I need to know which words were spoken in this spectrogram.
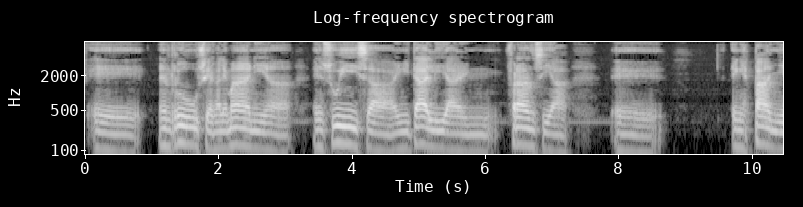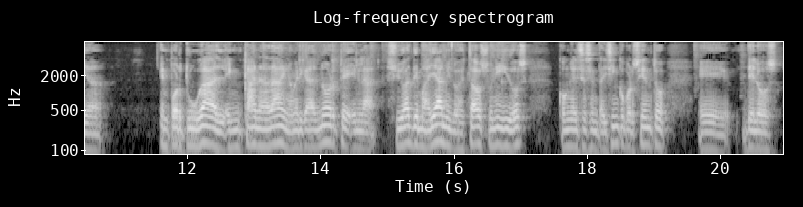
eh, en Rusia, en Alemania, en Suiza, en Italia, en Francia, eh, en España, en Portugal, en Canadá, en América del Norte, en la ciudad de Miami, en los Estados Unidos, con el 65% de los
